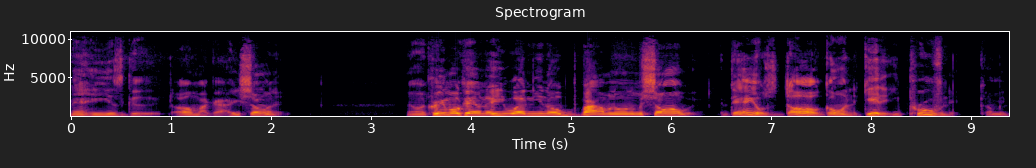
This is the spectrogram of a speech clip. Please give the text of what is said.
And he is good. Oh my God. He's showing it. Know, when Cremo came there, he wasn't, you know, bombing on him and showing Daniels dog going to get it. He proving it. I mean,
